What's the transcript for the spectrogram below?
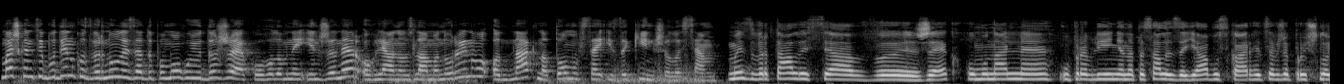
Мешканці будинку звернулись за допомогою до ЖЕКу. Головний інженер оглянув зламану ринву, однак на тому все і закінчилося. Ми зверталися в ЖЕК, комунальне управління, написали заяву, скарги. Це вже пройшло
